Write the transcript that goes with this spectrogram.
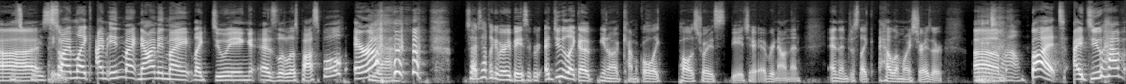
Uh, crazy. so I'm like I'm in my now I'm in my like doing as little as possible era. Yeah. so I just have like a very basic. I do like a you know a chemical like Paula's Choice BHA every now and then, and then just like hella moisturizer. Um, Wow. But I do have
